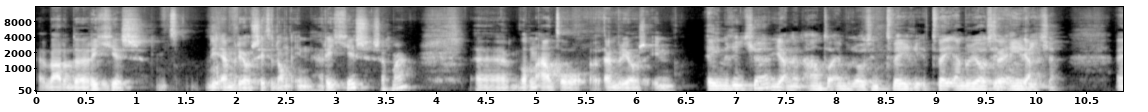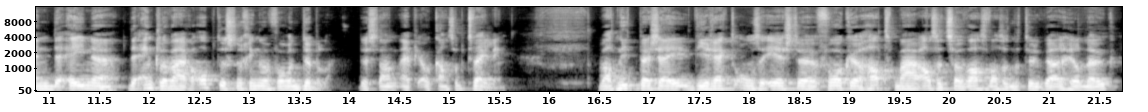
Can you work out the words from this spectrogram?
eh, waren de rietjes, want die embryo's zitten dan in rietjes, zeg maar. Eh, hadden een aantal embryo's in één rietje Ja. en een aantal embryo's in twee, twee embryo's Twee, in één ja. rietje. En de ene, de enkele waren op, dus toen gingen we voor een dubbele. Dus dan heb je ook kans op tweeling. Wat niet per se direct onze eerste voorkeur had, maar als het zo was, was het natuurlijk wel heel leuk.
